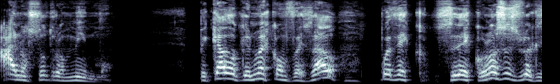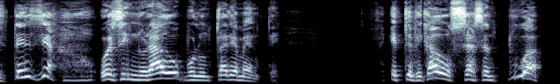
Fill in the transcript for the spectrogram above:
a nosotros mismos. pecado que no es confesado, pues se desconoce su existencia o es ignorado voluntariamente. Este pecado se acentúa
